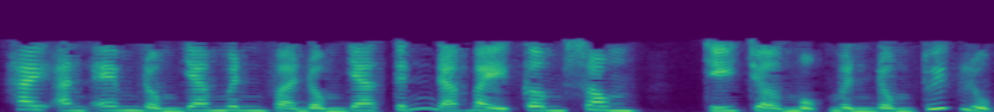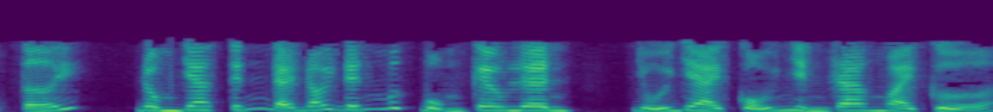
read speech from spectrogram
hai anh em đồng gia Minh và đồng gia tính đã bày cơm xong, chỉ chờ một mình đồng tuyết Luộc tới, đồng gia tính đã đói đến mức bụng kêu lên, duỗi dài cổ nhìn ra ngoài cửa,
